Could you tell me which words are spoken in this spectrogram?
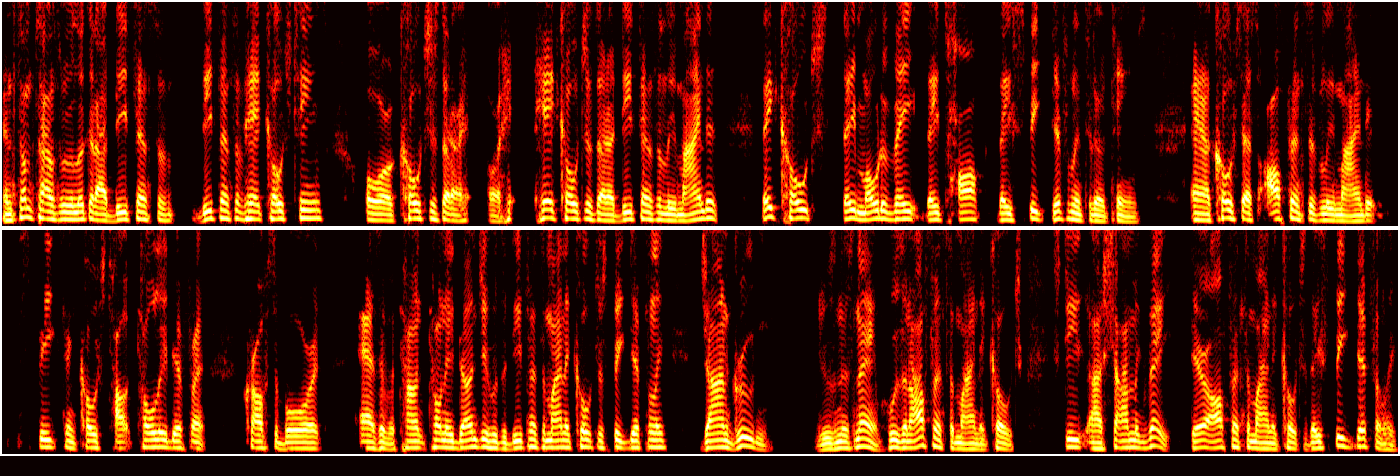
And sometimes we look at our defensive defensive head coach teams or coaches that are or head coaches that are defensively minded, they coach, they motivate, they talk, they speak differently to their teams. And a coach that's offensively minded speaks and coach talk totally different across the board. As of a Tony Dungy, who's a defensive minded coach, will speak differently. Jon Gruden, using his name, who's an offensive minded coach. Steve uh, Sean McVay, they're offensive minded coaches. They speak differently.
